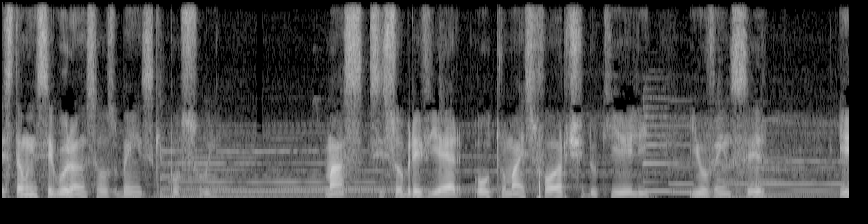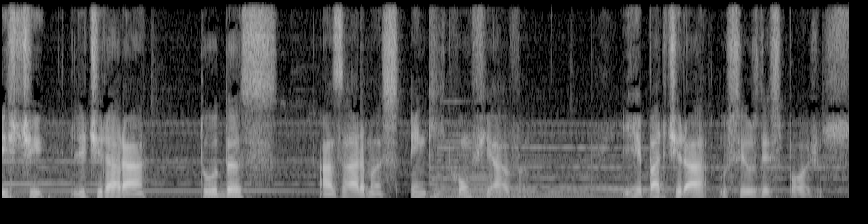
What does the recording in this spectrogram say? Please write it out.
estão em segurança os bens que possui. Mas se sobrevier outro mais forte do que ele e o vencer, este lhe tirará todas as armas em que confiava e repartirá os seus despojos.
